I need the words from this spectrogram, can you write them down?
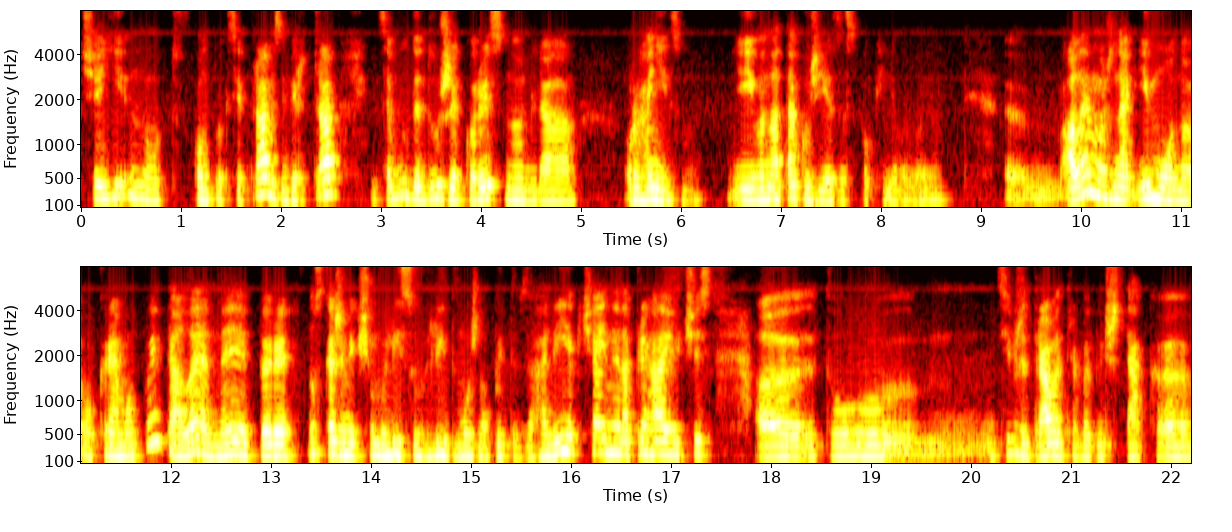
Чи ну, в комплексі трав, збір трав, і це буде дуже корисно для організму. І вона також є заспокійливою. Ем, Але можна і моно окремо пити, але не пере. Ну, скажімо, якщо мелісу глід можна пити взагалі, як чай, не напрягаючись, е, то ці вже трави треба більш так е,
